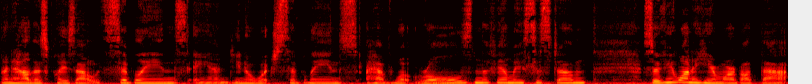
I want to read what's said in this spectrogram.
and how this plays out with siblings and, you know, which siblings have what roles in the family system. So if you want to hear more about that,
